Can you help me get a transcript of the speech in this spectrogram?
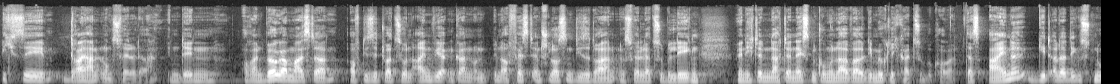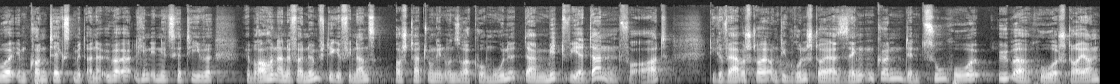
Ich sehe drei Handlungsfelder, in denen auch ein Bürgermeister auf die Situation einwirken kann und bin auch fest entschlossen, diese drei Handlungsfelder zu belegen, wenn ich denn nach der nächsten Kommunalwahl die Möglichkeit zu bekomme. Das eine geht allerdings nur im Kontext mit einer überörtlichen Initiative. Wir brauchen eine vernünftige Finanzausstattung in unserer Kommune, damit wir dann vor Ort die Gewerbesteuer und die Grundsteuer senken können, denn zu hohe, überhohe Steuern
